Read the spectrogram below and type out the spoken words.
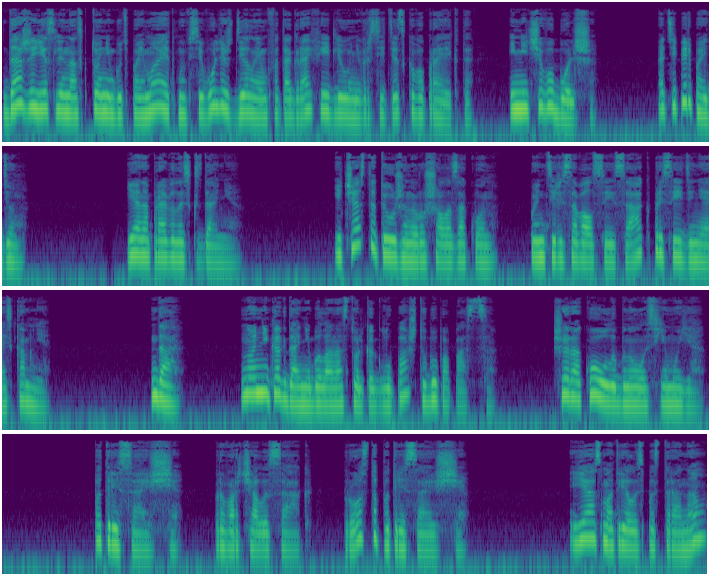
Даже если нас кто-нибудь поймает, мы всего лишь делаем фотографии для университетского проекта и ничего больше. А теперь пойдем. Я направилась к зданию. И часто ты уже нарушала закон? Поинтересовался Исаак, присоединяясь ко мне. Да, но никогда не была настолько глупа, чтобы попасться. Широко улыбнулась ему я. Потрясающе, проворчал Исаак. Просто потрясающе. Я осмотрелась по сторонам,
